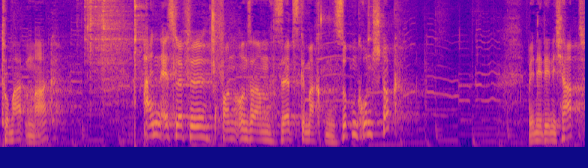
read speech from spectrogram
Tomatenmark, einen Esslöffel von unserem selbstgemachten Suppengrundstock. Wenn ihr den nicht habt,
